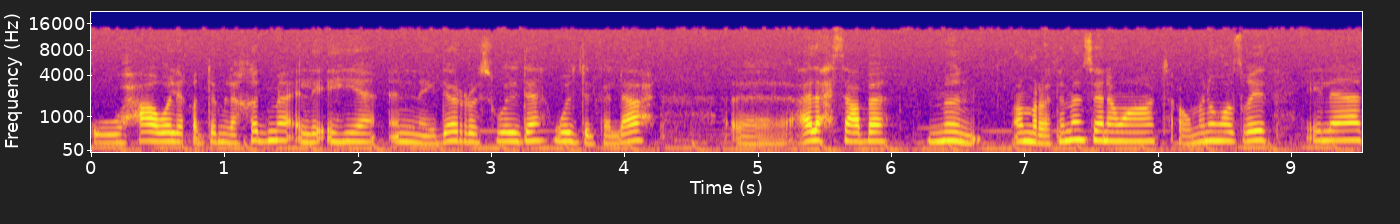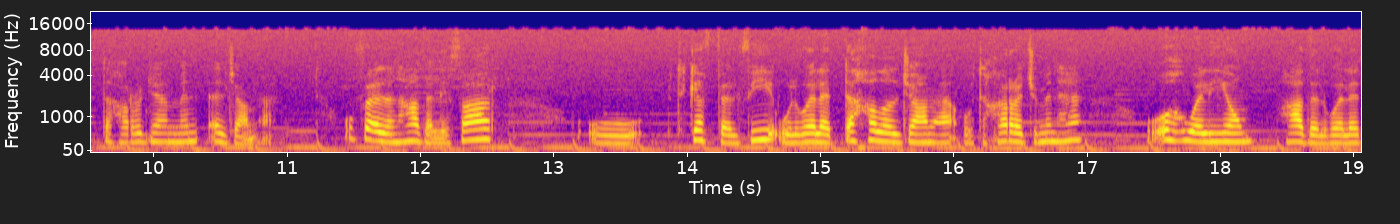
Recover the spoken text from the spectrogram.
وحاول يقدم له خدمة اللي هي أنه يدرس ولده ولد الفلاح آه، على حسابه. من عمره ثمان سنوات أو من هو صغير إلى تخرجه من الجامعة. وفعلا هذا اللي صار وتكفل فيه والولد دخل الجامعة وتخرج منها وهو اليوم هذا الولد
